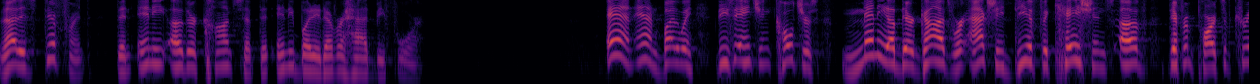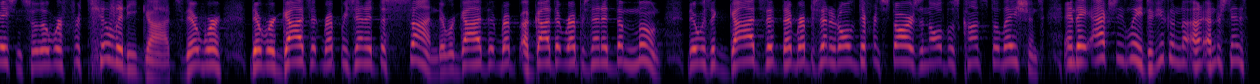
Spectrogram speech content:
That is different than any other concept that anybody had ever had before. And, and by the way, these ancient cultures, many of their gods were actually deifications of different parts of creation. So there were fertility gods. There were, there were gods that represented the sun. There were God that rep, a god that represented the moon. There was a gods that, that represented all the different stars and all those constellations. And they actually believed, if you can understand this,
